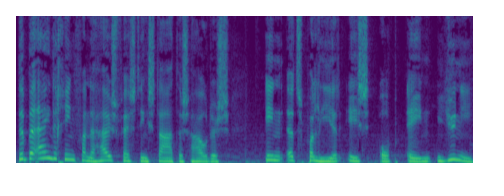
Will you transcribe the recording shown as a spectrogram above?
De beëindiging van de huisvestingstatushouders in het spalier is op 1 juni.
